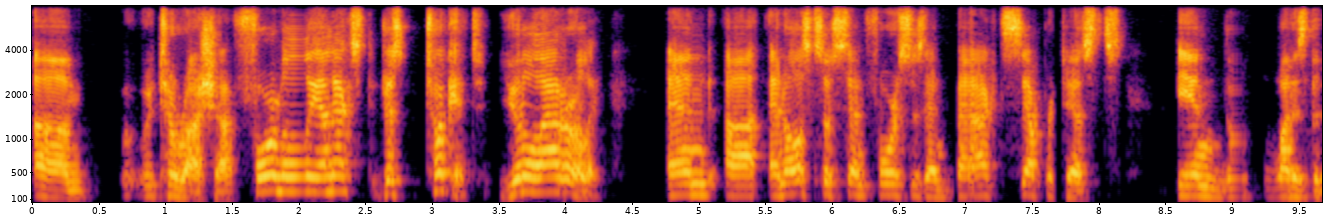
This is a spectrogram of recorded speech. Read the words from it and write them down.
um, to Russia, formally annexed, just took it unilaterally, and uh, and also sent forces and backed separatists in the, what is the,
